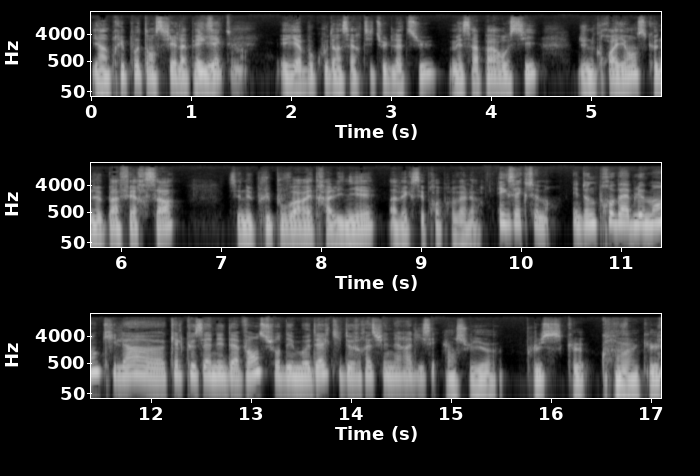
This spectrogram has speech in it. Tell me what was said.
Il y a un prix potentiel à payer. Exactement. Et il y a beaucoup d'incertitudes là-dessus, mais ça part aussi d'une croyance que ne pas faire ça, c'est ne plus pouvoir être aligné avec ses propres valeurs. Exactement. Et donc probablement qu'il a euh, quelques années d'avance sur des modèles qui devraient se généraliser. J'en suis euh, plus que convaincu.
